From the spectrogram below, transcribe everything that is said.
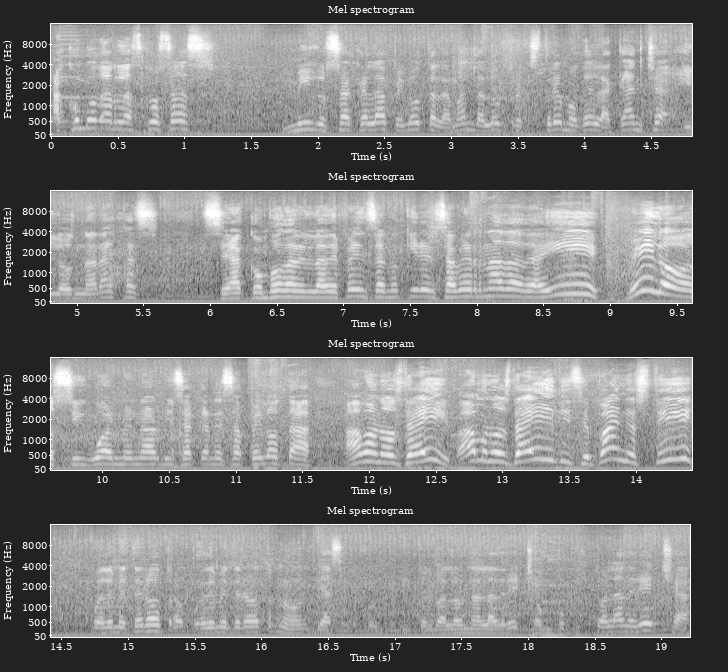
a acomodar las cosas. Milo saca la pelota, la manda al otro extremo de la cancha y los naranjas se acomodan en la defensa, no quieren saber nada de ahí. Milos y Man Army sacan esa pelota. Vámonos de ahí, vámonos de ahí, dice Dynasty. Puede meter otro, puede meter otro. No, ya se le fue un poquito el balón a la derecha, un poquito a la derecha.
